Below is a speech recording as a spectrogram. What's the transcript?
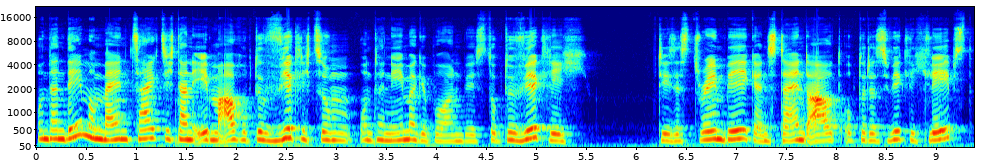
Und an dem Moment zeigt sich dann eben auch, ob du wirklich zum Unternehmer geboren bist, ob du wirklich dieses Dream Big and Stand Out, ob du das wirklich lebst,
